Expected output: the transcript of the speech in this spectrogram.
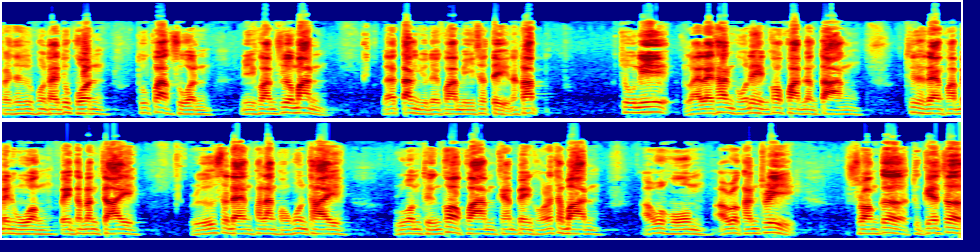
ประชาชนคนไทยทุกคน ทุกภาคส่วนมีความเชื่อมั่น และตั้งอยู่ในความมีสตินะครับ ช่วงนี้หลาย ๆ ท่านคงได้เห็นข้อความต่างๆ ที่แสดงความเป็นห่วง เป็นกำลังใจ หรือแสดงพลังของคนไทย รวมถึงข้อความแคมเปญของรัฐบาล Our Home Our Country Stronger Together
